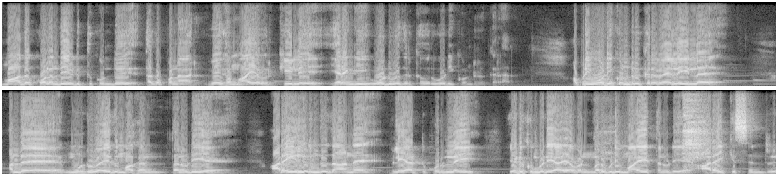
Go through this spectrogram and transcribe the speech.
மாத குழந்தையை எடுத்துக்கொண்டு தகப்பனார் வேகமாய் அவர் கீழே இறங்கி ஓடுவதற்கு அவர் ஓடிக்கொண்டிருக்கிறார். அப்படி ஓடிக்கொண்டிருக்கிற வேலையில் அந்த மூன்று வயது மகன் தன்னுடைய அறையில் இருந்துதான விளையாட்டு பொருளை எடுக்கும்படியாய் அவன் மறுபடியுமாய் தன்னுடைய அறைக்கு சென்று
